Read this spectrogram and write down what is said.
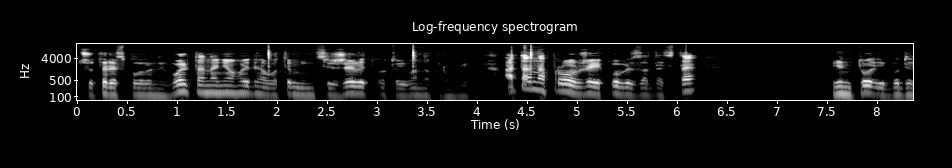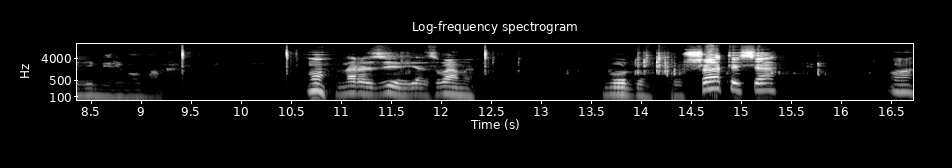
4,5 вольта на нього йде, а от він ці живить, ото його напругою. А та напруга вже, яку ви задасте, він то і буде вимірював вам. Ну, наразі я з вами буду рушатися. О.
